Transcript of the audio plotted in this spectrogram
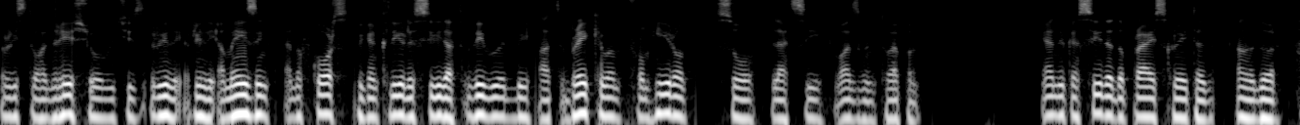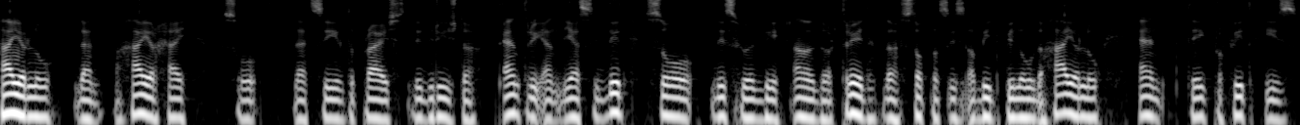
risk reward ratio which is really really amazing. And of course we can clearly see that we would be at break even from here on. So let's see what's going to happen. And you can see that the price created another higher low than a higher high. So let's see if the price did reach the entry. And yes it did. So this will be another trade. The stop loss is a bit below the higher low. And the take profit is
